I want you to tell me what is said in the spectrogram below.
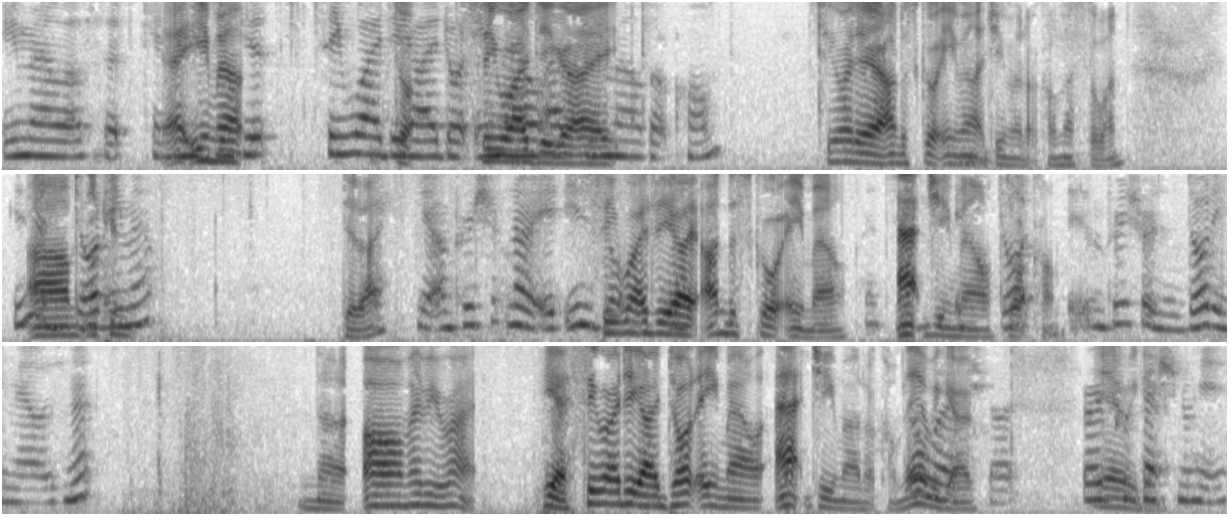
Email us at can Uh, cydi dot Dot- email at CYDI gmail dot com. CYDI underscore email at gmail.com, that's the one. Isn't it Um, dot can- email? Did I? Yeah, I'm pretty sure. No, it is. CYDI underscore email it's- at it's gmail dot- dot com. I'm pretty sure it's dot email, isn't it? No. Oh, maybe you're right. Yeah, CYDI dot email at gmail.com. There Oh, we go. Scott. Very There professional here.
